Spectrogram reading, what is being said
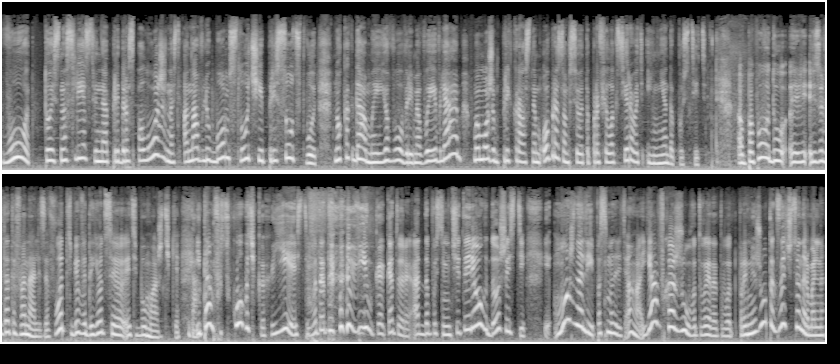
Вот, то есть наследственная предрасположенность, она в любом случае присутствует. Но когда мы ее вовремя выявляем, мы можем прекрасным образом все это профилактировать и не допустить. А по поводу э, результатов анализов. Вот тебе выдаются эти бумажечки. Да. И там в скобочках есть вот эта вилка, которая от, допустим, 4 до 6. И можно ли посмотреть, ага, я вхожу вот в этот вот промежуток, значит, все нормально.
